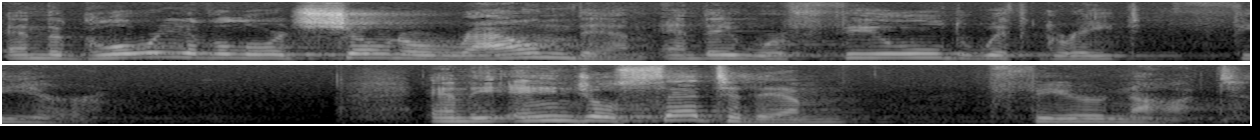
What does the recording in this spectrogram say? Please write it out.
and the glory of the Lord shone around them, and they were filled with great fear. And the angel said to them, Fear not.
